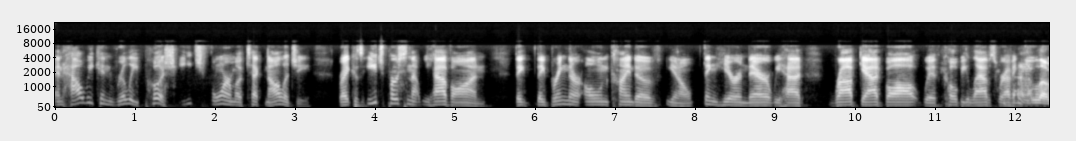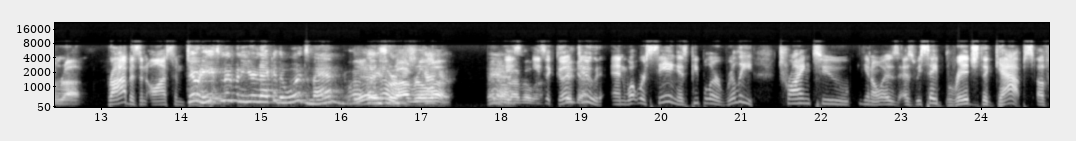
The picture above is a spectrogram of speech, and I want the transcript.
and how we can really push each form of technology, right? Because each person that we have on, they they bring their own kind of you know thing here and there. We had Rob Gadbaugh with Kobe Labs. We're having I love Rob. Rob is an awesome dude. Dude, he's moving to your neck of the woods, man. Well, Yeah, he's know moving to Rob real Chicago. well. Yeah. Rob he's, real he's a good, Good dude and what we're seeing is people are really trying to you know as, as we say bridge the gaps of,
